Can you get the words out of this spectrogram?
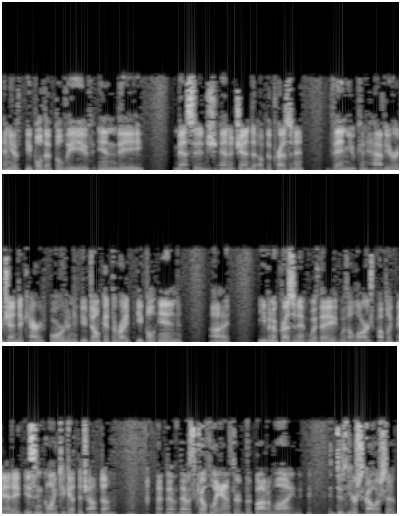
and you have people that believe in the message and agenda of the president, then you can have your agenda carried forward. And if you don't get the right people in, uh, even a president with a with a large public mandate isn't going to get the job done. That, that was skillfully answered, but bottom line, does your scholarship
